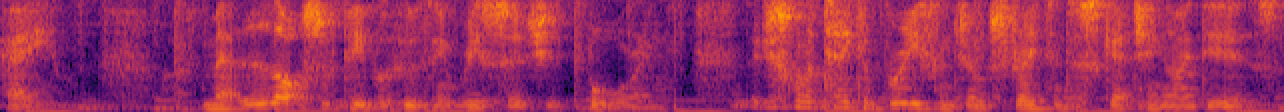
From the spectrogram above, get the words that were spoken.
Hey, I've met lots of people who think research is boring. They just want to take a brief and jump straight into sketching ideas.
